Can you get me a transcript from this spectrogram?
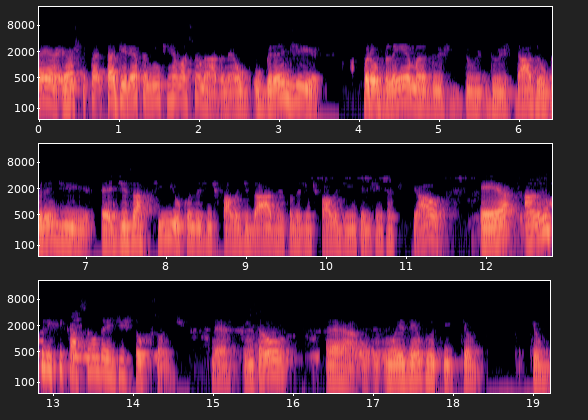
é, eu acho que está tá diretamente relacionado. Né? O, o grande problema dos, do, dos dados, o grande é, desafio quando a gente fala de dados quando a gente fala de inteligência artificial é a amplificação das distorções. Né? Então, é, um exemplo que, que, eu, que eu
